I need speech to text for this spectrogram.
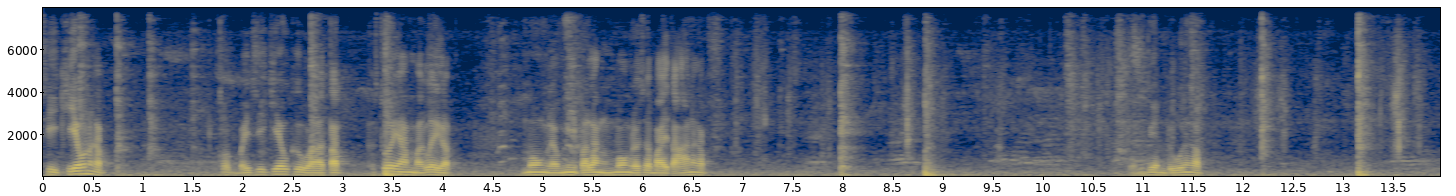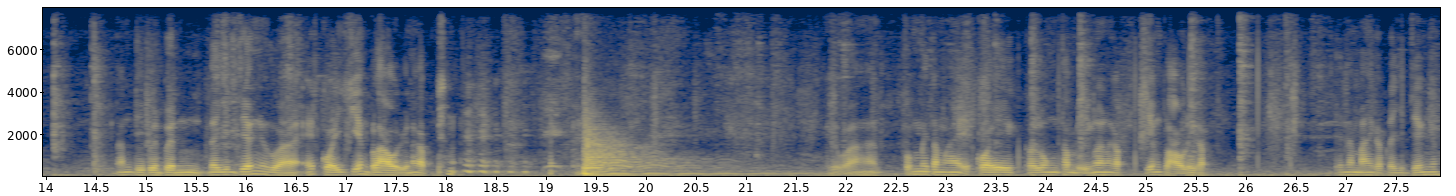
สีเขียวนะครับขอบใบสีเขียวคือว่าตัด สวยงามมากเลยครับ มองแล้วมีพลังมองแล้วสบายตานะครับ ผมเวียนดูนะครับนั่นที่เพื่อนๆได้ยินเสียงอยู่ว่าเอ็ดกอยเชียงเปล่าอยู่นะครับคือว่าผมไม่ทำให้เอ็ดกอยก็ลงทำเองแล้วนะครับเชียงเปล่าเลยครับเห็นทำไมครับได้ยินเสียงอยู่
